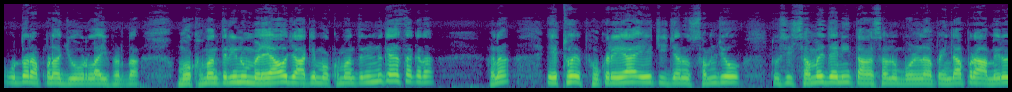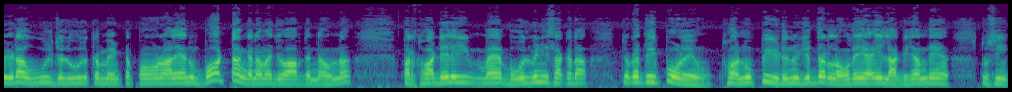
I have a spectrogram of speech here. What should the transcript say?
ਉਧਰ ਆਪਣਾ ਜ਼ੋਰ ਲਾਈ ਫਿਰਦਾ। ਮੁੱਖ ਮੰਤਰੀ ਨੂੰ ਮਿਲਿਆ, ਉਹ ਜਾ ਕੇ ਮੁੱਖ ਮੰਤਰੀ ਨੂੰ ਕਹਿ ਸਕਦਾ। ਹਨਾ? ਇੱਥੋਂ ਇਹ ਫੁਕਰੇ ਆ, ਇਹ ਚੀਜ਼ਾਂ ਨੂੰ ਸਮਝੋ। ਤੁਸੀਂ ਸਮਝਦੇ ਨਹੀਂ ਤਾਂ ਸਾਨੂੰ ਬੋਲਣਾ ਪੈਂਦਾ। ਭਰਾ, ਮੇਰੋ ਜਿਹੜਾ ਊਲ ਜਲੂਲ ਕਮੈਂਟ ਪਾਉਣ ਵਾਲਿਆਂ ਨੂੰ ਬਹੁਤ ਢੰਗ ਨਾਲ ਮੈਂ ਜਵਾਬ ਦਿੰਦਾ ਹੁੰਨਾ। ਪਰ ਤੁਹਾਡੇ ਲਈ ਮੈਂ ਬੋਲ ਵੀ ਨਹੀਂ ਸਕਦਾ, ਕਿਉਂਕਿ ਤੁਸੀਂ ਭੋਲੇ ਹੋ। ਤੁਹਾਨੂੰ ਭੀੜ ਨੂੰ ਜਿੱਧਰ ਲਾਉਂਦੇ ਆ, ਇਹ ਲੱਗ ਜਾਂਦੇ ਆ। ਤੁਸੀਂ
